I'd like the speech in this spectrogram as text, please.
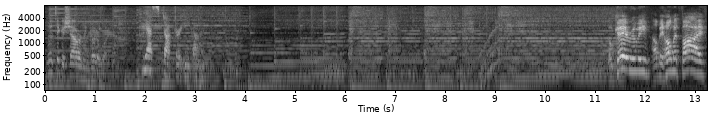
I'm gonna take a shower and then go to work. Yes, Dr. Egon. Okay, Ruby, I'll be home at 5.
